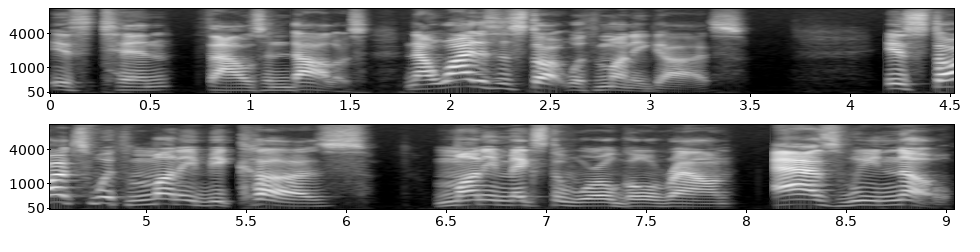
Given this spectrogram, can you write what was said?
is $10,000. Now, why does it start with money, guys? It starts with money because money makes the world go round as we know.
